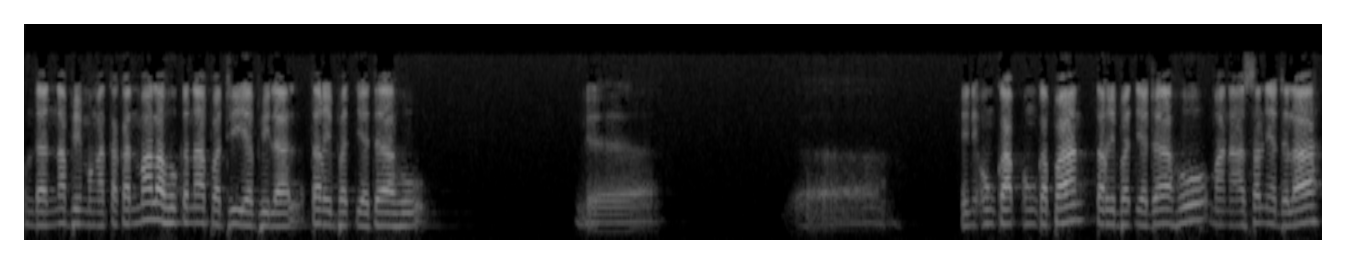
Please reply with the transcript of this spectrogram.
dan Nabi mengatakan malahu kenapa dia Bilal taribat yadahu. Ya, ya, ini ungkap-ungkapan taribat yadahu mana asalnya adalah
